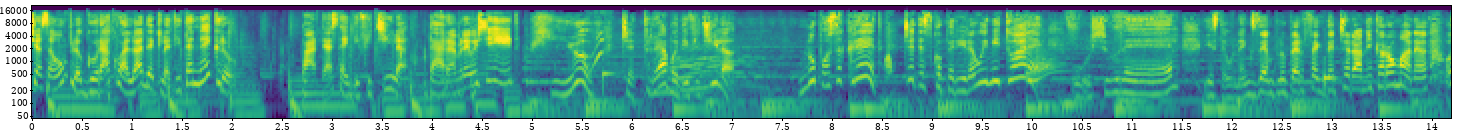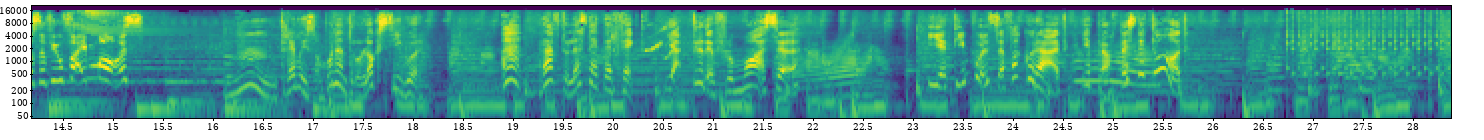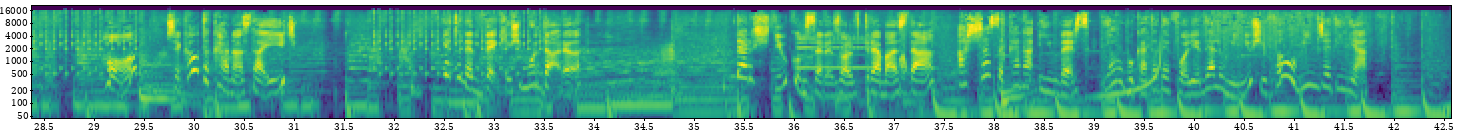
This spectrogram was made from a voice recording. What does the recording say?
Și o să umplu gura cu aloade clătite negru. Partea asta e dificilă, dar am reușit. Piu, ce treabă dificilă! Nu pot să cred! Ce descoperire uimitoare! Ușurel! Este un exemplu perfect de ceramică romană! O să fiu faimos! Mmm, trebuie să o pun într-un loc sigur Ah, raftul ăsta e perfect! E atât de frumoasă! E timpul să fac curat! E praf peste tot! Ha? Ce caută cana asta aici? E atât de veche și murdară! Dar știu cum să rezolv treaba asta. Așează cana invers. Ia o bucată de folie de aluminiu și fă o minge din ea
